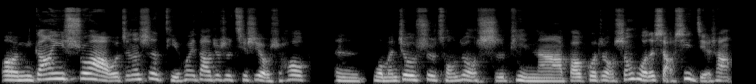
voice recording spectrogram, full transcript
哦，你刚刚一说啊，我真的是体会到，就是其实有时候，嗯，我们就是从这种食品啊，包括这种生活的小细节上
